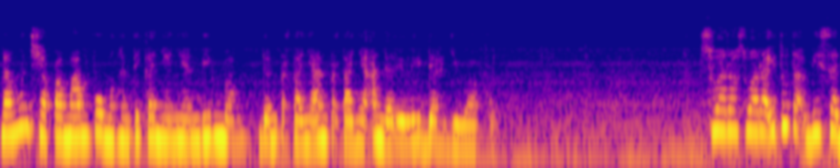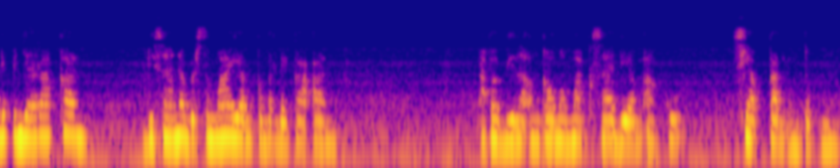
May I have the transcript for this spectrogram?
Namun siapa mampu menghentikan nyanyian bimbang dan pertanyaan-pertanyaan dari lidah jiwaku? Suara-suara itu tak bisa dipenjarakan. Di sana bersemayam kemerdekaan. Apabila engkau memaksa diam aku, siapkan untukmu.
